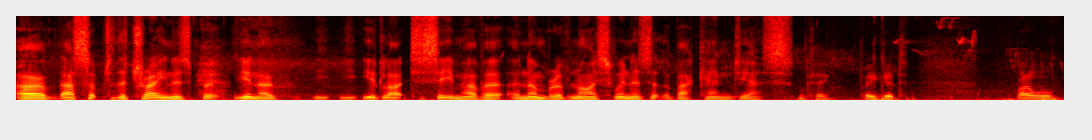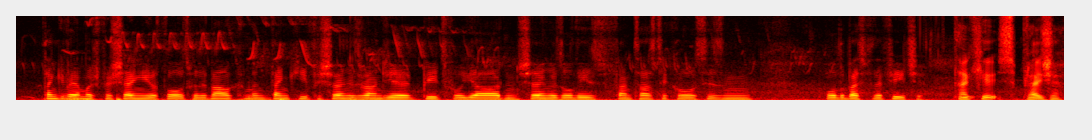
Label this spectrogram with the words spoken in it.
Uh, that's up to the trainers, but you know, y- you'd like to see him have a, a number of nice winners at the back end, yes. Okay, very good. Right, well, thank you very much for sharing your thoughts with us, Malcolm, and thank you for showing us around your beautiful yard and showing us all these fantastic horses, and all the best for the future. Thank you, it's a pleasure.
